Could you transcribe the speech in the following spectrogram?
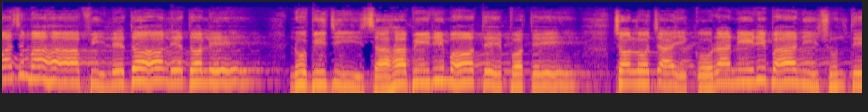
আজ মাহফিলে দলে দলে। নবীজি সাহাবির মতে পথে চলো যাই কোরআনির বাণী শুনতে।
